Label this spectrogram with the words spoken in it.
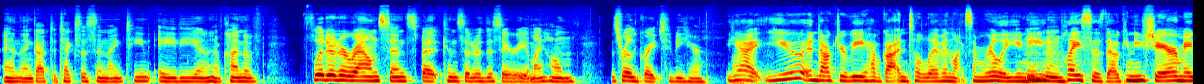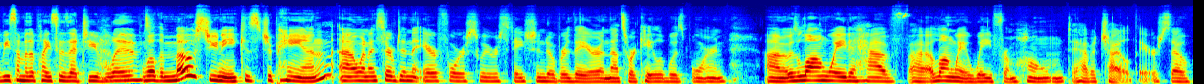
and then got to Texas in 1980 and have kind of flitted around since, but consider this area my home. It's really great to be here. Yeah, you and Dr. V have gotten to live in like some really unique mm-hmm. places, though. Can you share maybe some of the places that you've lived? Well, the most unique is Japan. Uh, when I served in the Air Force, we were stationed over there, and that's where Caleb was born. Um, it was a long way to have uh, a long way away from home to have a child there. So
